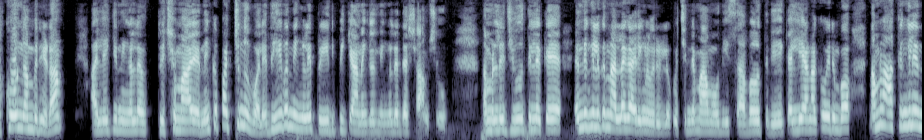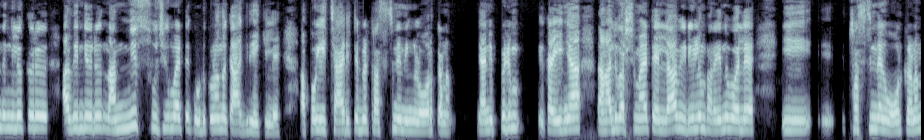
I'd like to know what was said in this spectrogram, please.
അക്കൗണ്ട് നമ്പർ ഇടാം. അല്ലെങ്കിൽ നിങ്ങളുടെ തുച്ഛമായ നിങ്ങൾക്ക് പറ്റുന്ന പോലെ ദൈവം നിങ്ങളെ പ്രേരിപ്പിക്കുകയാണെങ്കിൽ നിങ്ങളുടെ ദശാംശവും നമ്മളുടെ ജീവിതത്തിലൊക്കെ എന്തെങ്കിലുമൊക്കെ നല്ല കാര്യങ്ങൾ വരുമല്ലോ. കൊച്ചിന്റെ മാമോദീസ ബർത്ത്ഡേ കല്യാണമൊക്കെ വരുമ്പോൾ നമ്മൾ ആർക്കെങ്കിലും എന്തെങ്കിലുമൊക്കെ ഒരു അതിന്റെ ഒരു നന്ദി സൂചകമായിട്ട് കൊടുക്കണമെന്നൊക്കെ ആഗ്രഹിക്കില്ലേ? അപ്പോൾ ഈ ചാരിറ്റബിൾ ട്രസ്റ്റിനെ നിങ്ങൾ ഓർക്കണം. ഞാൻ ഇപ്പോഴും കഴിഞ്ഞ നാല് വർഷമായിട്ട് എല്ലാ വീഡിയോയിലും പറയുന്ന പോലെ ഈ ട്രസ്റ്റിനെ ഓർക്കണം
